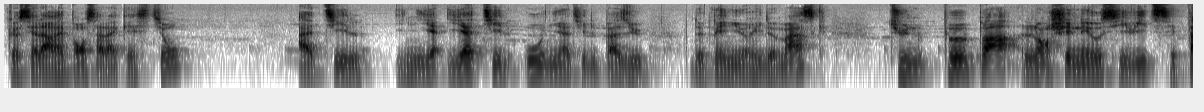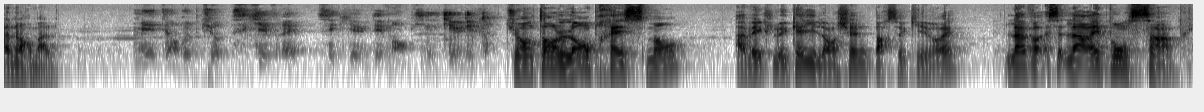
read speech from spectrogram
que c'est la réponse à la question. A- y a-t-il ou n'y a-t-il pas eu de pénurie de masques? Tu ne peux pas l'enchaîner aussi vite, c'est pas normal. Jamais été en rupture. Ce qui est vrai, c'est qu'il y a eu des manques, c'est qu'il y a eu des tensions. Tu entends l'empressement avec lequel il enchaîne par ce qui est vrai? La, vra- la réponse simple,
